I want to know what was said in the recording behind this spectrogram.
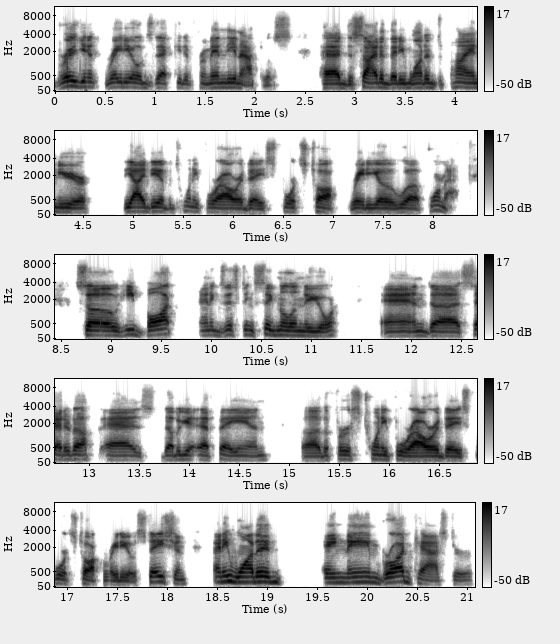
brilliant radio executive from Indianapolis, had decided that he wanted to pioneer the idea of a 24 hour a day sports talk radio uh, format. So he bought an existing signal in New York and uh, set it up as WFAN, uh, the first 24 hour a day sports talk radio station. And he wanted a name broadcaster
